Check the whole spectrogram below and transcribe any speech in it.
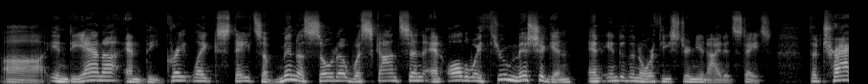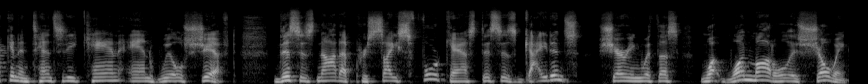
uh, Indiana, and the Great Lakes states of Minnesota, Wisconsin, and all the way through Michigan and into the northeastern United States. The track and intensity can and will shift. This is not a precise forecast, this is guidance sharing with us what one model is showing.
